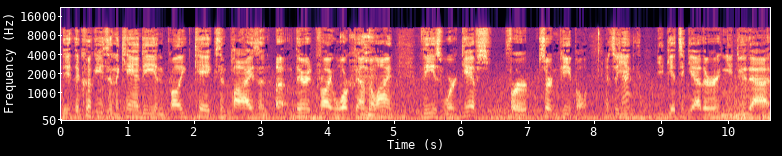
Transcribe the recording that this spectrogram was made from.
the, the cookies and the candy and probably cakes and pies and uh, they probably walk down the line. These were gifts for certain people, and so you you get together and you do that.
